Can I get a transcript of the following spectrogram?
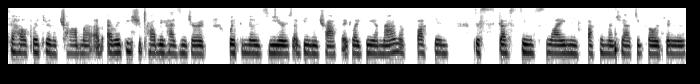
to help her through the trauma of everything she probably has endured within those years of being trafficked, like the amount of fucking disgusting, slimy fucking men she had to go through,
